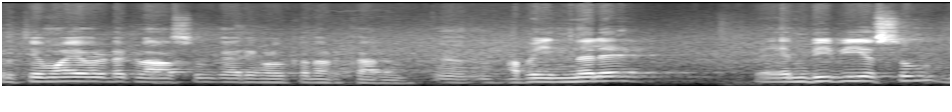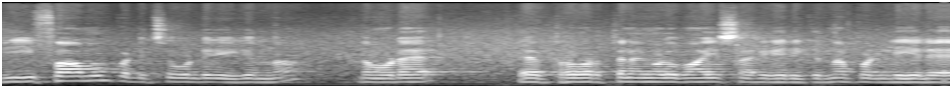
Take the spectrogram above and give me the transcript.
കൃത്യമായി അവരുടെ ക്ലാസ്സും കാര്യങ്ങളൊക്കെ നടക്കാറുണ്ട്. അപ്പോൾ ഇന്നലെ എം ബി ബി എസും ബി ഫാമും പഠിച്ചുകൊണ്ടിരിക്കുന്ന നമ്മുടെ പ്രവർത്തനങ്ങളുമായി സഹകരിക്കുന്ന പള്ളിയിലെ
